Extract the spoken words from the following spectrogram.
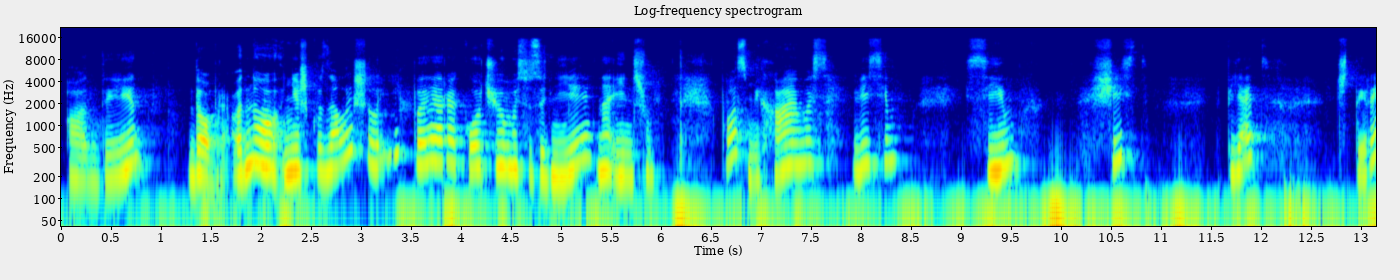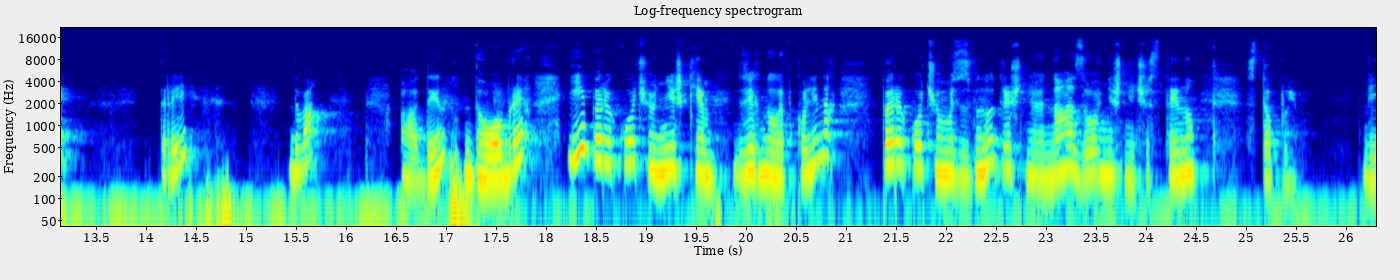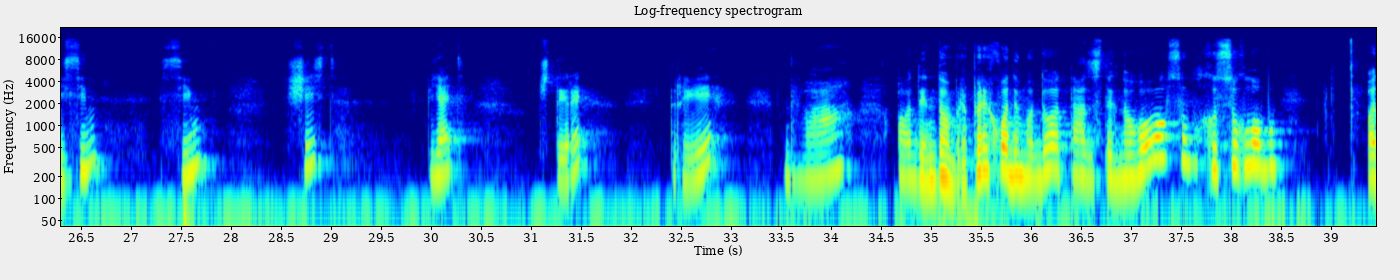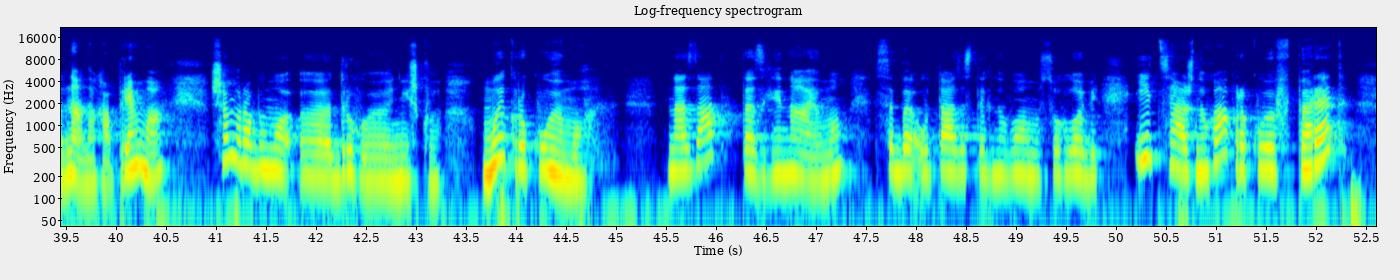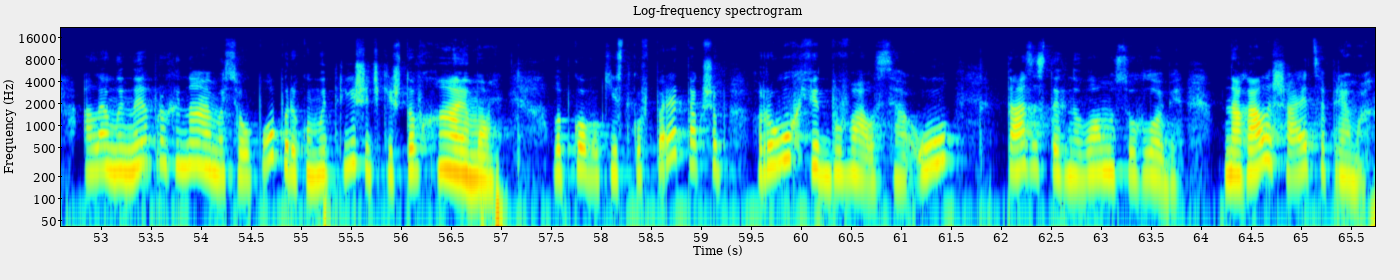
один. Добре, одну ніжку залишили і перекочуємося з однієї на іншу. Посміхаємось. Вісім, сім, шість, п'ять, чотири, три, два. Один. Добре. І перекочую ніжки, зігнули в колінах перекочуємось з внутрішньої на зовнішню частину стопи. 8, 7, 6, 5, 4, 3, 2, 1. Добре, переходимо до тазостегнового суглобу. Одна нога пряма. Що ми робимо е, другою ніжкою? Ми крокуємо назад та згинаємо себе у тазостегновому суглобі. І ця ж нога крокує вперед, але ми не прогинаємося у попереку, ми трішечки штовхаємо лобкову кістку вперед, так, щоб рух відбувався у тазостегновому суглобі. Нога лишається пряма.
